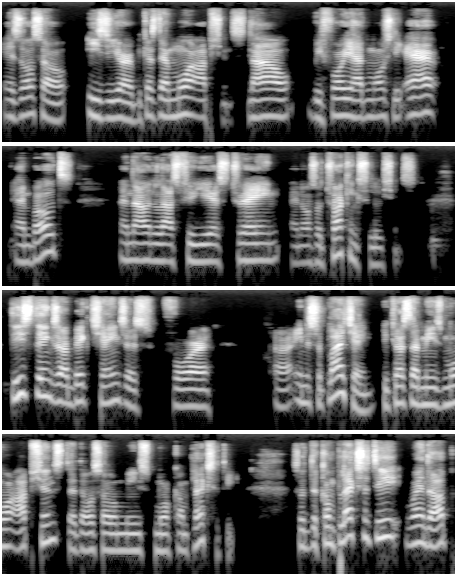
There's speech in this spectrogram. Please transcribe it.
is also easier because there are more options. Now, before you had mostly air and boats, and now in the last few years, train and also trucking solutions. These things are big changes for uh, in the supply chain because that means more options. That also means more complexity. So the complexity went up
